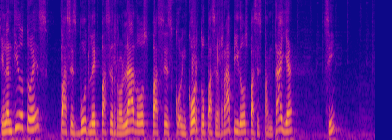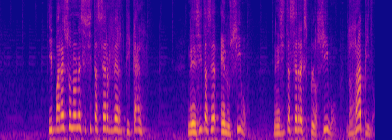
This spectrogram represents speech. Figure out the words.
el antídoto es pases bootleg, pases rolados, pases en corto, pases rápidos, pases pantalla. ¿Sí? Y para eso no necesita ser vertical. Necesita ser elusivo. Necesita ser explosivo, rápido,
